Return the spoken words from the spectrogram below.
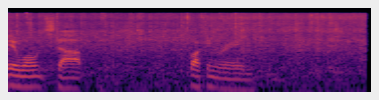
It won't stop. Fucking rain.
